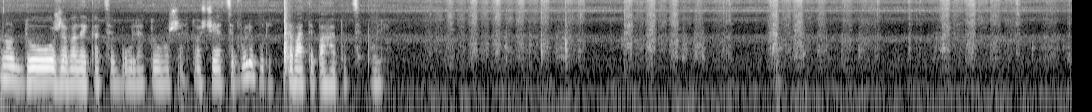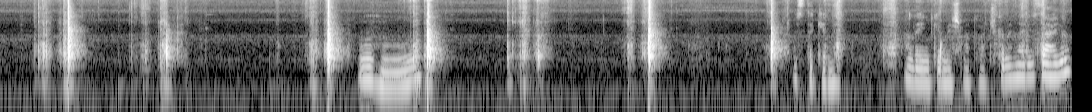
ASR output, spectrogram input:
ну, дуже велика цибуля, дуже. Тому що я цибулю буду давати багато цибулі. Угу. Ось такими маленькими шматочками нарізаю,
